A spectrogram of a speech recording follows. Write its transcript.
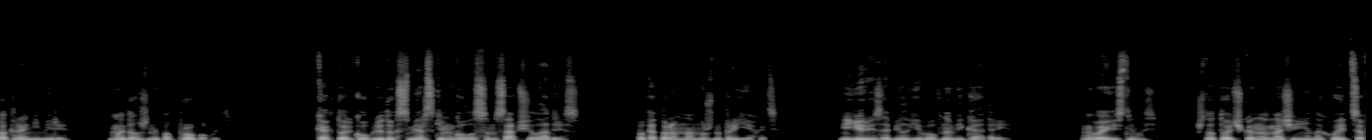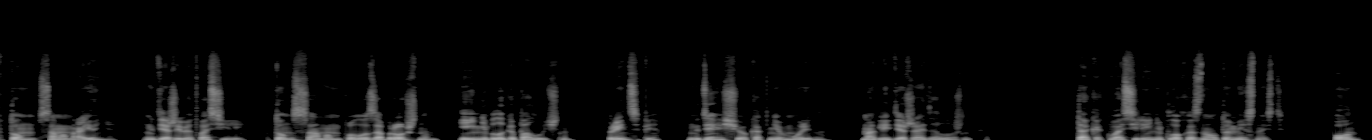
По крайней мере, мы должны попробовать. Как только ублюдок с мерзким голосом сообщил адрес, по которому нам нужно приехать, Юрий забил его в навигаторе. Выяснилось, что точка назначения находится в том самом районе, где живет Василий, в том самом полузаброшенном и неблагополучном. В принципе, где еще, как не в Мурино, могли держать заложника. Так как Василий неплохо знал ту местность, он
